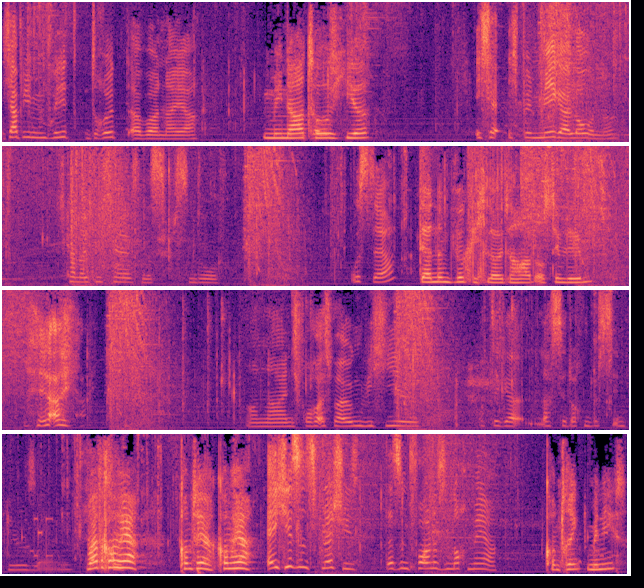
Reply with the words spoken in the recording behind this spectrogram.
Ich habe ihm gedrückt, aber naja. Minato hier. Ich, ich bin mega low, ne? Ich kann euch nicht helfen, das ist ein bisschen doof. Wo ist der? Der nimmt wirklich Leute hart aus dem Leben. Ja. Oh nein, ich brauche erstmal irgendwie Heal. Oh, Digga, lass dir doch ein bisschen Heal sein. Warte, komm her. Kommt her, komm her. Ey, hier sind Splashies. Da sind vorne sind noch mehr. Komm, trinkt Minis.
